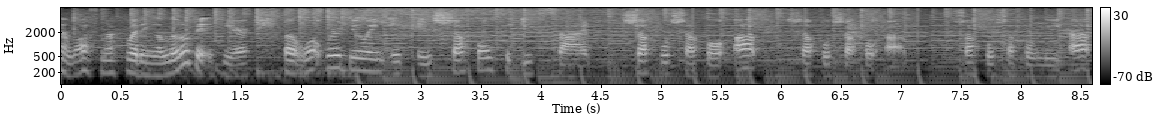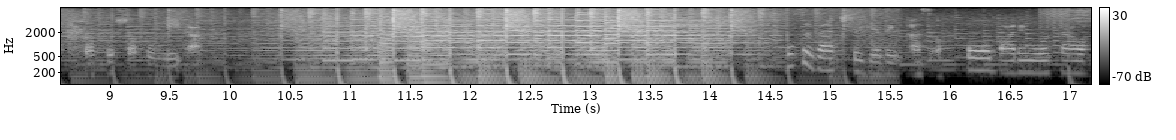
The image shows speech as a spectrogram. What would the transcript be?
I lost my footing a little bit here, but what we're doing is a shuffle to each side. Shuffle, shuffle up, shuffle, shuffle up. Shuffle, shuffle, knee up, shuffle, shuffle, knee up. This is actually giving us a full body workout.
